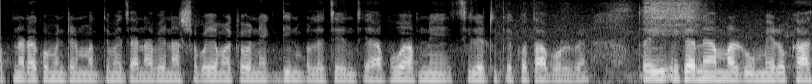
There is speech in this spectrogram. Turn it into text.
আপনারা কমেন্টের মাধ্যমে জানাবেন। আর সবাই আমাকে অনেক দিন বলেছেন যে, আপু, আপনি সিলেটিতে কথা বলবেন। তো এখানে আমার রুমেরও কাজ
